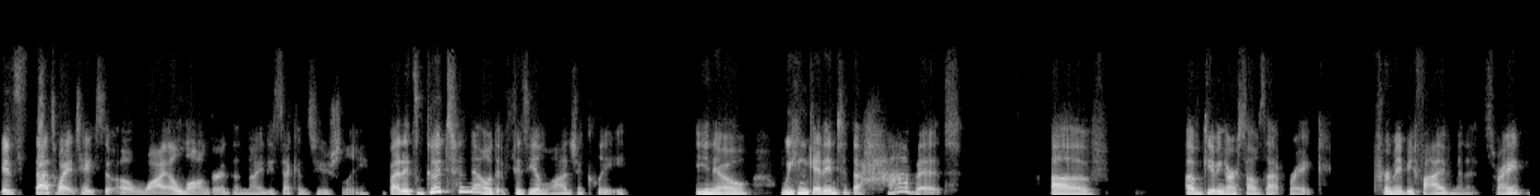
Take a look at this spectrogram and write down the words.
it's that's why it takes a, while longer than 90 seconds usually. But it's good to know that physiologically, you know, we can get into the habit of of giving ourselves that break for maybe 5 minutes, right?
